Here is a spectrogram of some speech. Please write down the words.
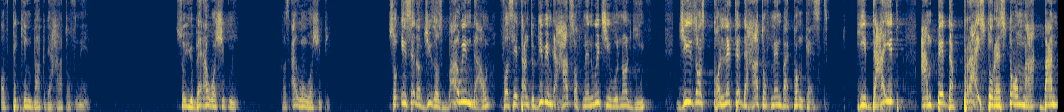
of taking back the heart of men. So you better worship me because I won't worship you. So instead of Jesus bowing down for Satan to give him the hearts of men, which he will not give, Jesus collected the heart of men by conquest. He died and paid the price to restore man,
